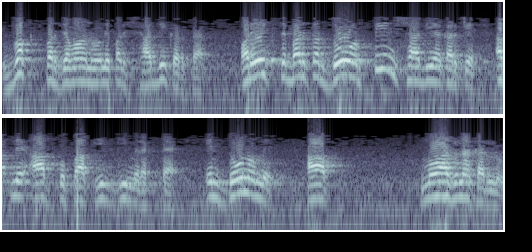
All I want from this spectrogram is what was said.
وقت پر جوان ہونے پر شادی کرتا ہے اور ایک سے بڑھ کر دو اور تین شادیاں کر کے اپنے آپ کو پاکیزگی میں رکھتا ہے۔ ان دونوں میں آپ موازنہ کر لو۔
